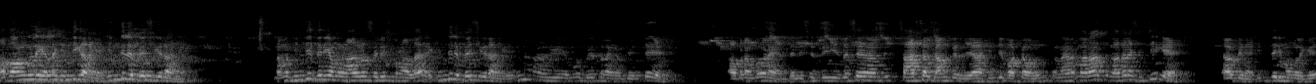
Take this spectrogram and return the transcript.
அப்போ அவங்களே எல்லாம் ஹிந்திக்காரங்க ஹிந்தியில் பேசிக்கிறாங்க. நமக்கு ஹிந்தி தெரியாமல் நாலு சர்வீஸ் பண்ணால ஹிந்தியில் பேசிக்கிறாங்க. என்ன அவங்க எவ்வளோ பேசுகிறாங்க அப்படின்ட்டு. அப்புறம் போகிறேன் டெல்லி சிட்டி இதை சார் சார் காமிக்கிறதுயா? ஹிந்தி பக்கம். மராத் மதராசி டீக்கே அப்படின்னா. ஹிந்தி தெரியுமா உங்களுக்கு?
